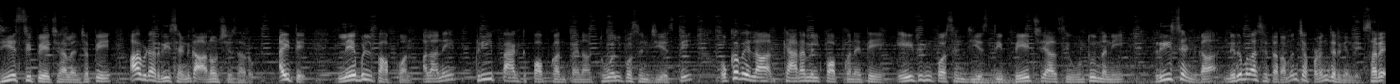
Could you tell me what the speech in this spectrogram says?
జిఎస్టీ పే చేయాలని చెప్పి ఆవిడ రీసెంట్గా అనౌన్స్ చేశారు. అయితే లేబుల్ పాప్కార్న్ అలానే ప్రీ ప్యాక్డ్ పాప్కార్న్ పైన ట్వెల్వ్ పర్సెంట్ జిఎస్టీ ఒకవేళ క్యారమిల్ పాప్కార్న్ అయితే ఎయిటీన్ పర్సెంట్ జిఎస్టీ పే చేయాల్సి ఉంటుందని రీసెంట్గా నిర్మలా సీతారామన్ చెప్పడం జరిగింది. సరే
